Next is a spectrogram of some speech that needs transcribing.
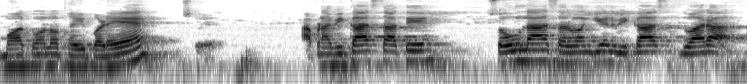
મહત્ત્વનો થઈ પડે છે. આપણા વિકાસ સાથે સૌના સર્વાંગીણ વિકાસ દ્વારા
